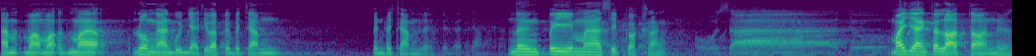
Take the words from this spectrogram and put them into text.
อะมามามาร่วมงานบุญใหญ่ที่วัดเป็นประจำเป็นประจำเลยเป็นประจำครับหนึ่งปีมาสิบกว่าครั้งโอ้สาธุมาอย่างตลอดต่อเนื่อง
